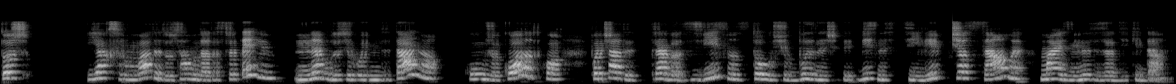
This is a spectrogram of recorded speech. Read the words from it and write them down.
Тож, як сформувати ту саму дата-стратегію, не буду сьогодні детально, дуже коротко. Почати треба, звісно, з того, щоб визначити бізнес-цілі, що саме має змінити завдяки даним,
